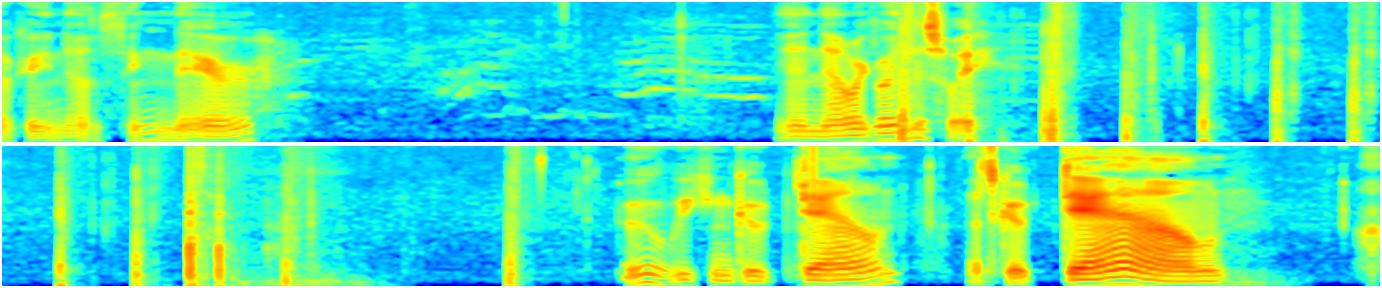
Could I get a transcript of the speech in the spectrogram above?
Okay, nothing there. And now we're going this way. Ooh, we can go down. Let's go down.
